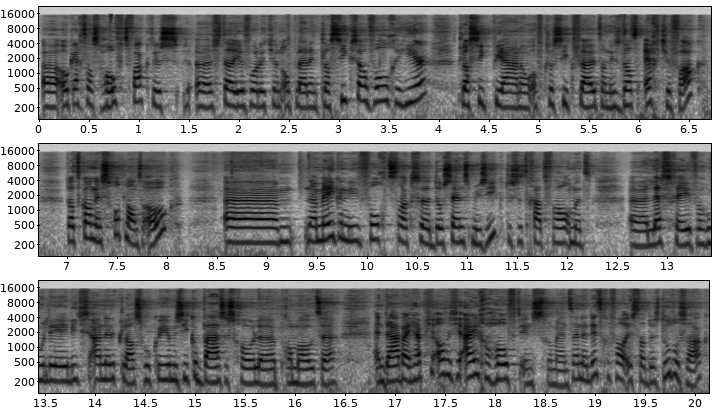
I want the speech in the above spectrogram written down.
Ook echt als hoofdvak. Dus stel je voor dat je een opleiding klassiek zou volgen hier. Klassiek piano of klassiek fluit, dan is dat echt je vak. Dat kan in Schotland ook. Uh, nou, Megan die volgt straks uh, docents muziek. Dus het gaat vooral om het uh, lesgeven. Hoe leer je liedjes aan in de klas? Hoe kun je muziek op basisscholen promoten? En daarbij heb je altijd je eigen hoofdinstrument. En in dit geval is dat dus doedelzak.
